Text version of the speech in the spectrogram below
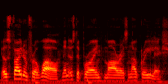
It was Foden for a while, then it was De Bruyne, Mahrez, and now Grealish.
